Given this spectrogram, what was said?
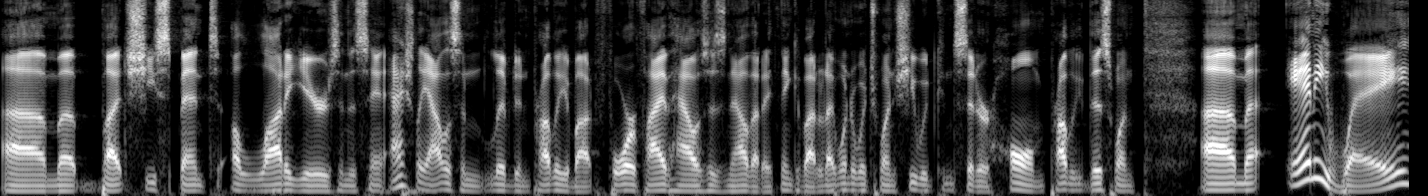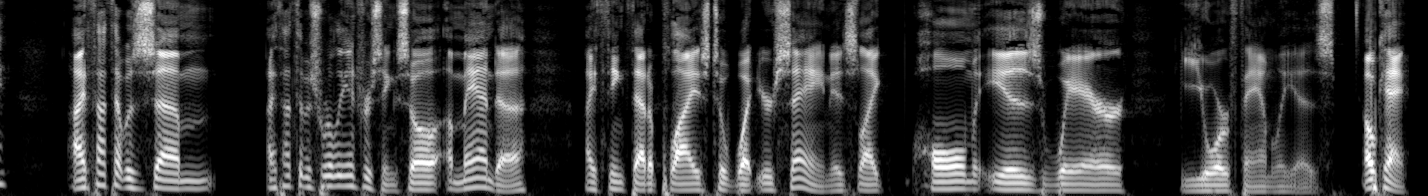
um, but she spent a lot of years in the same. Actually, Allison lived in probably about four or five houses. Now that I think about it, I wonder which one she would consider home. Probably this one. Um, anyway, I thought that was um, I thought that was really interesting. So Amanda, I think that applies to what you're saying. It's like home is where your family is. Okay.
